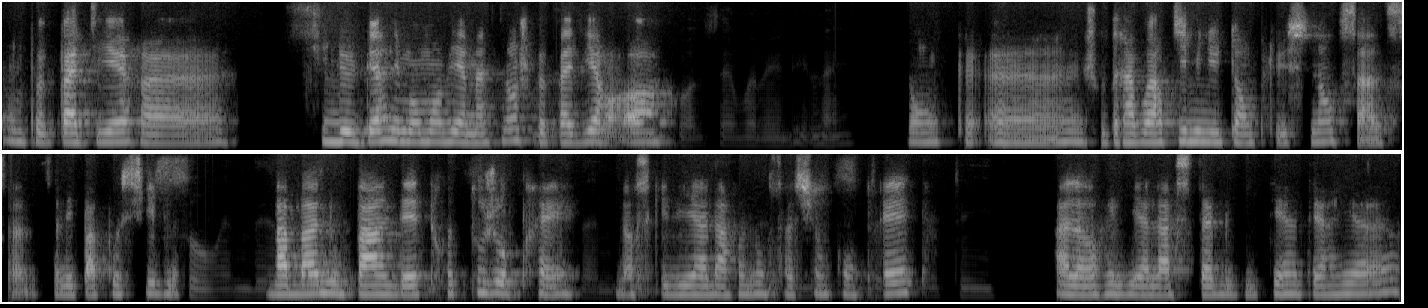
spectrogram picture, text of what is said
On ne peut pas dire, euh, si le dernier moment vient maintenant, je ne peux pas dire, oh, donc euh, je voudrais avoir 10 minutes en plus. Non, ça, ça, n'est pas possible. Baba nous parle d'être toujours prêt lorsqu'il y a la renonciation complète. Alors, il y a la stabilité intérieure,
